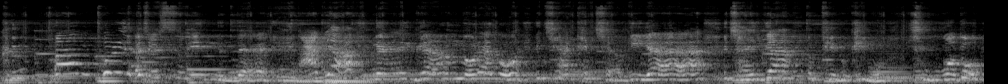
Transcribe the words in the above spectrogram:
금방 돌려줄 수 있는데. 아니야 내가 뭐라고 착한 척이야. 잘가 피노키오 주워도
